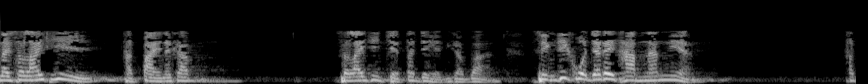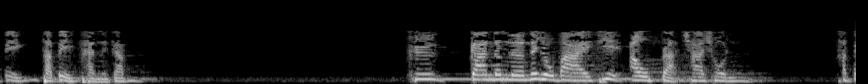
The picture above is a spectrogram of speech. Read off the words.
ในสไลด์ที่ถัดไปนะครับ สไลด์ที่เจ็ดท่านจะเห็นครับว่า สิ่งที่ควรจะได้ทำนั้น เนี่ยถัดไปอีกถัดไปอีกแผ่นนะครับ คือการดำเนินนโยบายที่เอาประชาชนถัดไป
